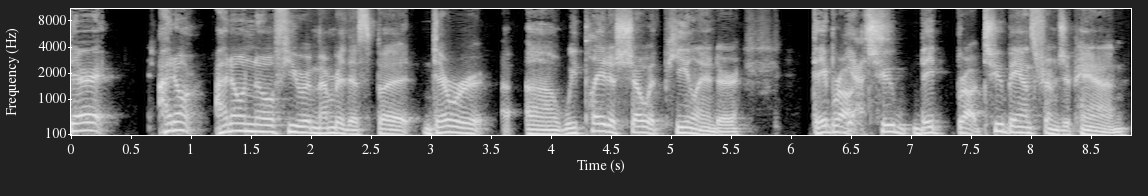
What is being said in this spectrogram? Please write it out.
there I don't I don't know if you remember this, but there were uh, we played a show with Peelander. They brought Yes. two they brought two bands from Japan.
